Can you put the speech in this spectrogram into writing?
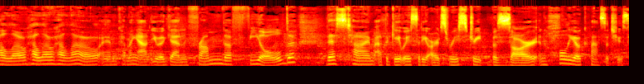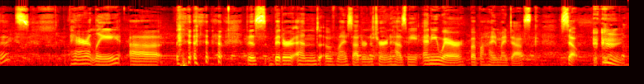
Hello, hello, hello. I am coming at you again from the field, this time at the Gateway City Arts Race Street Bazaar in Holyoke, Massachusetts. Apparently, uh, this bitter end of my Saturn return has me anywhere but behind my desk. So,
